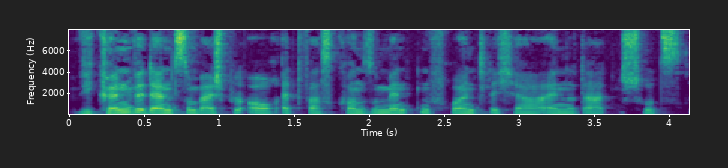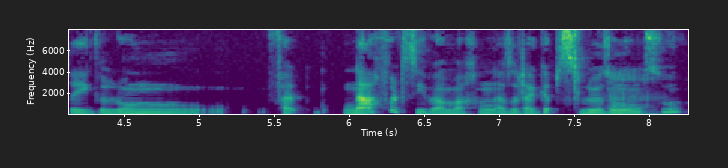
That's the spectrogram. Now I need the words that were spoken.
wie können wir denn zum Beispiel auch etwas konsumentenfreundlicher eine Datenschutzregelung nachvollziehbar machen? Also da gibt es Lösungen mhm. zu.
